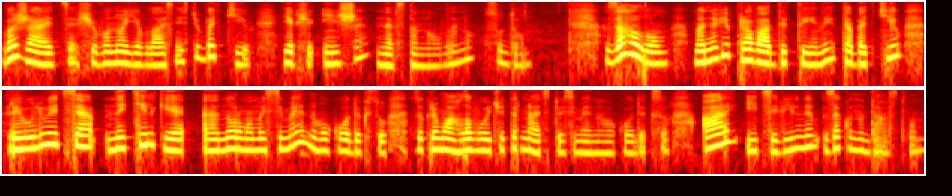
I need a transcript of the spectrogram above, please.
вважається, що воно є власністю батьків, якщо інше не встановлено судом. Загалом майнові права дитини та батьків регулюються не тільки е, нормами сімейного кодексу, зокрема главою 14 сімейного кодексу, а й цивільним законодавством.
